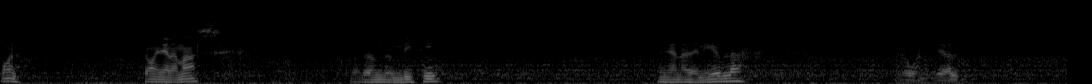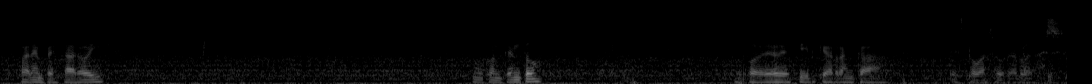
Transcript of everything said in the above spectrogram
Bueno, otra mañana más, rodando en bici. Mañana de niebla, pero bueno, ideal para empezar hoy. Muy contento de poder decir que arranca Esto va sobre ruedas.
